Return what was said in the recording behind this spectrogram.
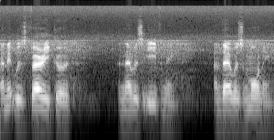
and it was very good. And there was evening, and there was morning,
